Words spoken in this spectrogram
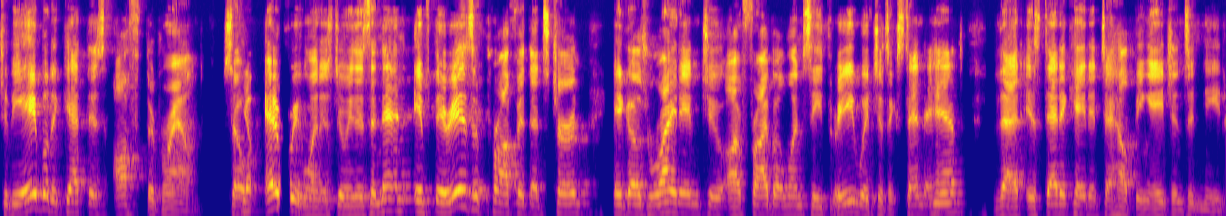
to be able to get this off the ground. So yep. everyone is doing this. And then if there is a profit that's turned, it goes right into our 501c3, which is Extend a Hand, that is dedicated to helping agents in need.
